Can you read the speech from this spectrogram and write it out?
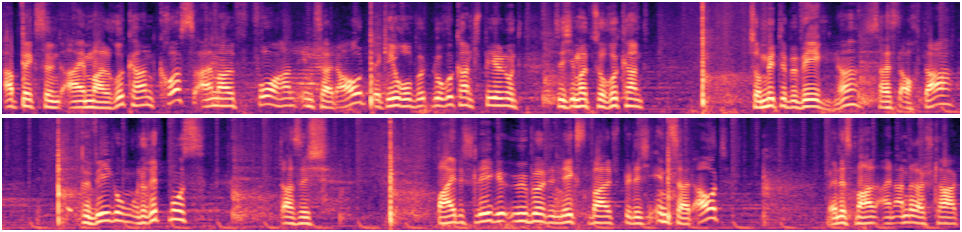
abwechselnd einmal Rückhand, Cross, einmal Vorhand, Inside Out. Der Gero wird nur Rückhand spielen und sich immer zur Rückhand zur Mitte bewegen. Ne? Das heißt auch da Bewegung und Rhythmus, dass ich beide Schläge übe. Den nächsten Ball spiele ich Inside Out. Wenn es mal ein anderer Schlag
